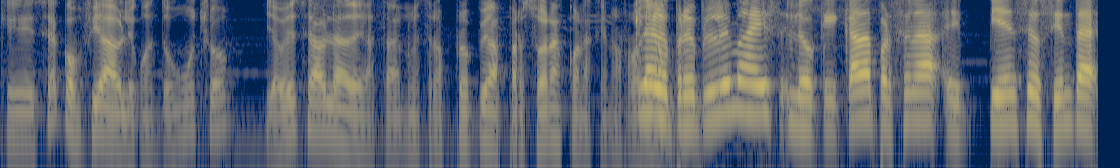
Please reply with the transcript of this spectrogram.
que sea confiable cuanto mucho, y a veces habla de hasta nuestras propias personas con las que nos rodeamos. Claro, pero el problema es lo que cada persona eh, piense o sienta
